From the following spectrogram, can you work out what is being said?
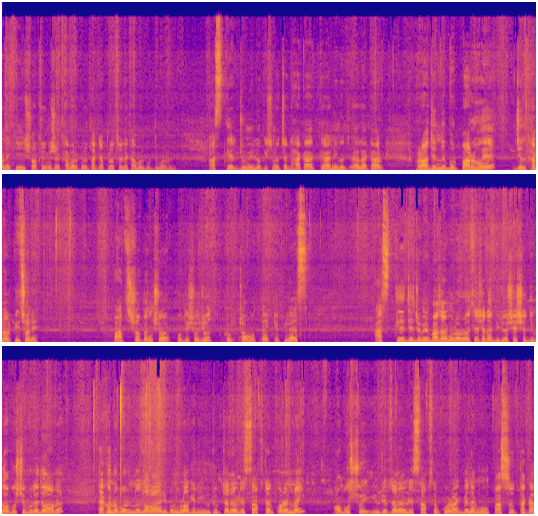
অনেকেই শখের বসে খামার করে থাকে, আপনারা চাইলে খামার করতে পারবেন। আজকের জমির লোকেশন হচ্ছে ঢাকা কেরানীগঞ্জ এলাকার রাজেন্দ্রপুর পার হয়ে জেলখানার পিছনে। পাঁচ শতাংশ প্রতিশোধ, খুব চমৎকার একটি প্লেস আজকে যে জমির বাজার মূল্য রয়েছে সেটা ভিডিও শেষের দিকে অবশ্যই বলে দেওয়া হবে। এখনও পর্যন্ত যারা রিপন ব্লগের ইউটিউব চ্যানেলটি সাবস্ক্রাইব করেন নাই, অবশ্যই ইউটিউব চ্যানেলটি সাবস্ক্রাইব করে রাখবেন এবং পাশে থাকা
